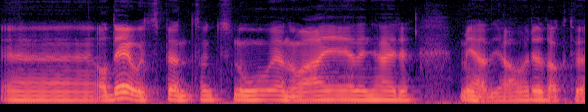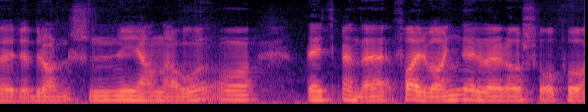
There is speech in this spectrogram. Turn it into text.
Uh, og det er jo ikke spennende sant, Nå er nå jeg i denne media- og redaktørbransjen igjen, jeg òg. Og det er ikke spennende farvann det der å se på.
